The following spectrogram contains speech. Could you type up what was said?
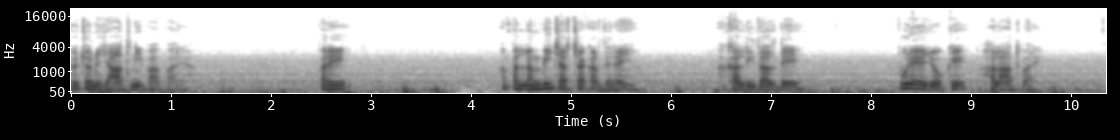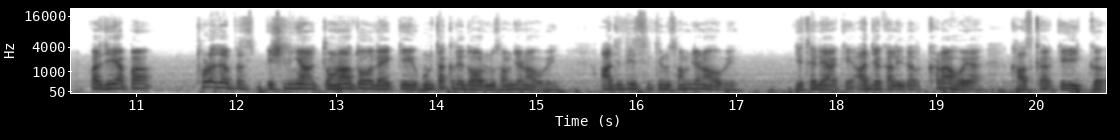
ਕਿ ਉਹ ਚੋਂ ਨਿਜਾਤ ਨਹੀਂ ਪਾ ਪਾ ਰਿਹਾ। ਪਰ ਇਹ ਆਪਾਂ ਲੰਬੀ ਚਰਚਾ ਕਰਦੇ ਰਹੇ ਹਾਂ। ਅਕਾਲੀ ਦਲ ਦੇ ਪੂਰੇ ਅਜੋਕੇ ਹਾਲਾਤ ਬਾਰੇ। ਪਰ ਜੇ ਆਪਾਂ ਥੋੜਾ ਜਿਹਾ ਪਿਛਲੀਆਂ ਚੋਣਾਂ ਤੋਂ ਲੈ ਕੇ ਹੁਣ ਤੱਕ ਦੇ ਦੌਰ ਨੂੰ ਸਮਝਣਾ ਹੋਵੇ, ਅੱਜ ਦੀ ਸਥਿਤੀ ਨੂੰ ਸਮਝਣਾ ਹੋਵੇ, ਜਿੱਥੇ ਲਿਆ ਕੇ ਅੱਜ ਅਕਾਲੀ ਦਲ ਖੜਾ ਹੋਇਆ ਖਾਸ ਕਰਕੇ ਇੱਕ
